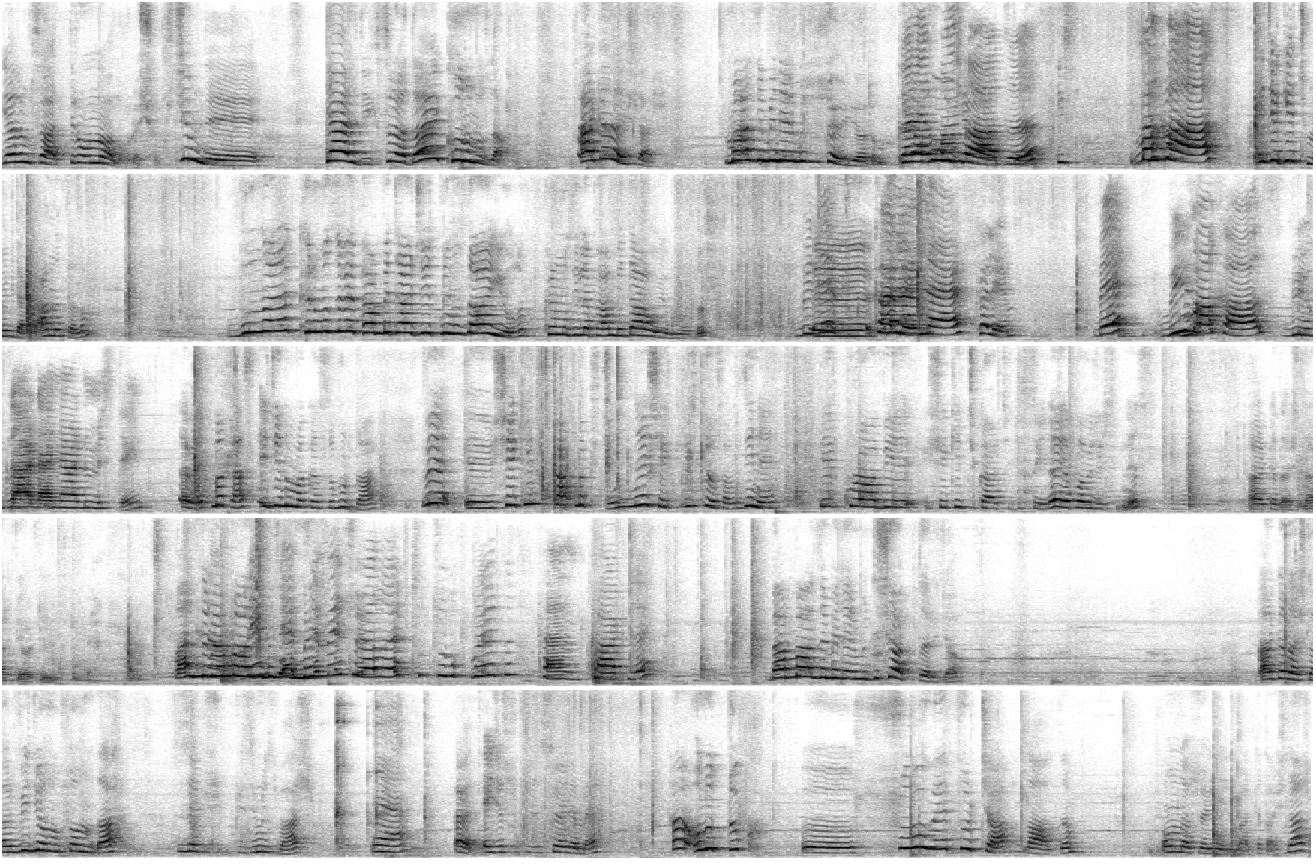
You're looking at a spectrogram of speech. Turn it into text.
Yarım saattir onlarla uğraşıyoruz. Şimdi geldik sırada konumuza. Arkadaşlar malzemelerimizi söylüyorum. Grafon kağıdı. Makas. Ece geçme bir dakika anlatalım. Bunları kırmızı ve pembe tercih etmeniz daha iyi olur. Kırmızı ile pembe daha uyumludur. Bir de Ee, kalemler. Kalem. Ve bir makas. Büyüklerden yardım isteyin. Evet makas. Ece'nin makası burada. Ve e, şekil çıkartmak için ne şekil istiyorsanız yine bir kurabiye şekil çıkartıcısıyla yapabilirsiniz. Arkadaşlar gördüğünüz gibi. Şimdi ben malzemelerimi- şuraları tutuluklayadı kalple. Ben malzemelerimi dışa aktaracağım. Arkadaşlar videonun sonunda size bir sürprizimiz var. Ne? Evet Ece sürprizi söyleme. Ha unuttuk. Ee, su ve fırça lazım. Onu da söyleyelim arkadaşlar.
